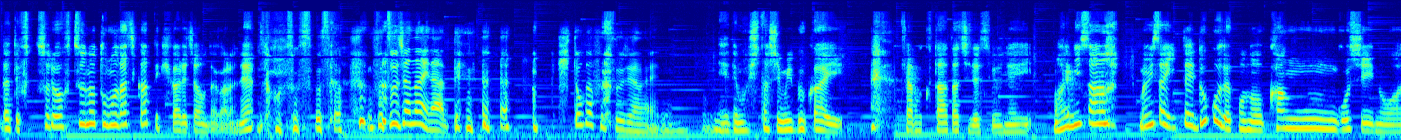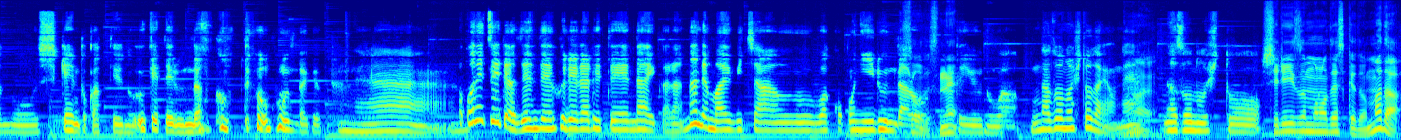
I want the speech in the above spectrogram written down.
だってふそれは普通の友達かって聞かれちゃうんだからね。そうそうそうそう。普通じゃないなって。人が普通じゃない、ねでも親しみ深いキャラクターたちですよね。まゆみさん、まゆみさん一体どこでこの看護師のあの試験とかっていうのを受けてるんだろうって思うんだけど、ねえそこについては全然触れられてないから、なんでまゆみちゃんはここにいるんだろうそうですねっていうのは謎の人だよね。はい謎の人。シリーズものですけどまだ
